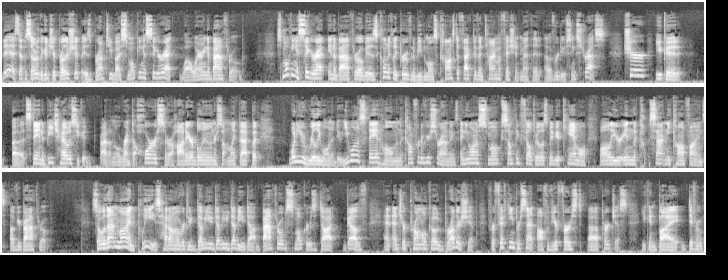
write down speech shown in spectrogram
This episode of the Good Ship Brothership is brought to you by smoking a cigarette while wearing a bathrobe. Smoking a cigarette in a bathrobe is clinically proven to be the most cost effective and time efficient method of reducing stress. Sure, you could uh, stay in a beach house, you could, I don't know, rent a horse or a hot air balloon or something like that, but what do you really want to do? You want to stay at home in the comfort of your surroundings and you want to smoke something filterless, maybe a camel, while you're in the satiny confines of your bathrobe. So, with that in mind, please head on over to www.bathrobesmokers.gov and enter promo code BROTHERSHIP for 15% off of your first uh, purchase. You can buy different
